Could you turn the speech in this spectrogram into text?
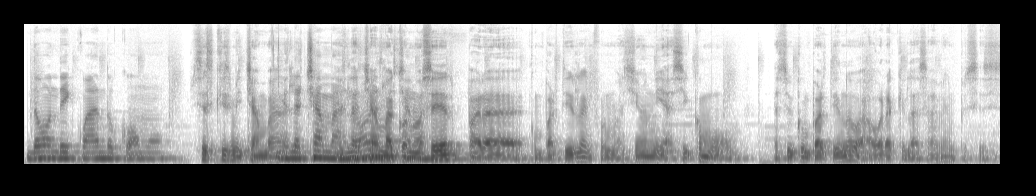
dónde, cuándo, cómo? Pues es que es mi chamba. Es la chamba, Es la chamba, conocer para compartir la información y así como la estoy compartiendo, ahora que la saben, pues es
